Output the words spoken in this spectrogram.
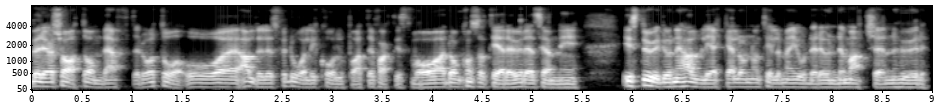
började tjata om det efteråt då. Och eh, alldeles för dålig koll på att det faktiskt var... De konstaterade ju det sen i, i studion i halvlek, eller om de till och med gjorde det under matchen, hur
